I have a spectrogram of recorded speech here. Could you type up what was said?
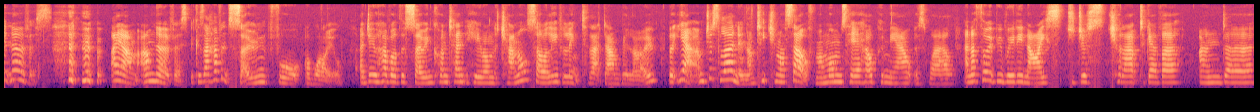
Bit nervous. I am, I'm nervous because I haven't sewn for a while. I do have other sewing content here on the channel so I'll leave a link to that down below. But yeah, I'm just learning, I'm teaching myself. My mum's here helping me out as well. And I thought it'd be really nice to just chill out together and uh,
